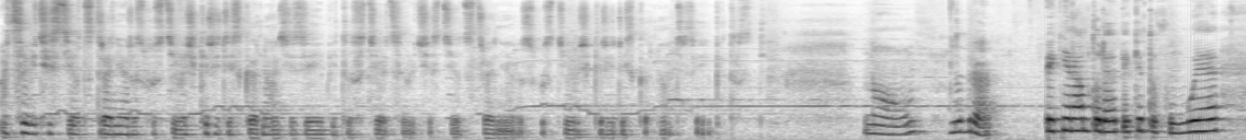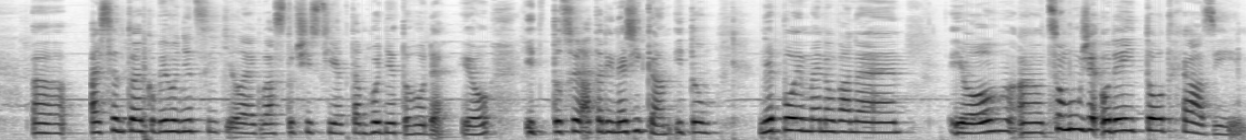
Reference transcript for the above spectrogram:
Ať se vyčistí, odstraní a rozpustí veškerý diskarnáti z její bytosti. Ať se vyčistí, odstraní a rozpustí veškerý diskarnáti z její bytosti. No, dobré. Pěkně nám to jde, pěkně to funguje. Uh, až jsem to jakoby hodně cítila, jak vás to čistí, jak tam hodně toho jde, jo. I to, co já tady neříkám, i to nepojmenované, jo, co může odejít, to odchází.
